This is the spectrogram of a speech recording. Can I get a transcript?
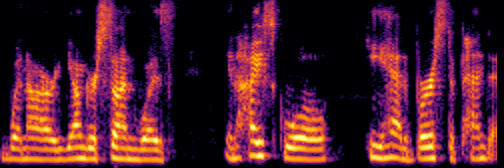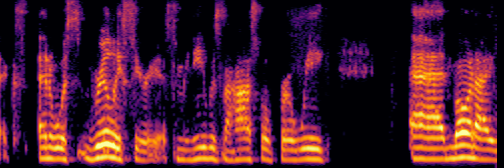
when our younger son was in high school, he had a burst appendix and it was really serious. I mean, he was in the hospital for a week. And Mo and I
